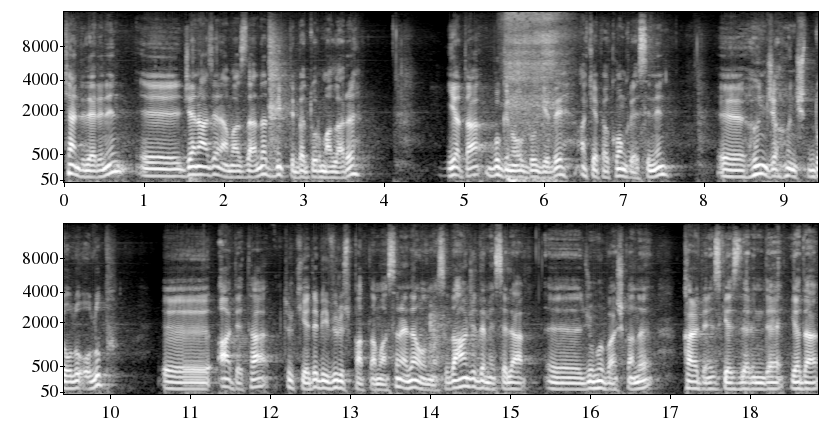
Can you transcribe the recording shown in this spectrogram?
kendilerinin e, cenaze namazlarında dip dibe durmaları ya da bugün olduğu gibi AKP kongresinin e, hınca hınç dolu olup e, adeta Türkiye'de bir virüs patlamasına neden olması. Daha önce de mesela e, Cumhurbaşkanı Karadeniz gezilerinde ya da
